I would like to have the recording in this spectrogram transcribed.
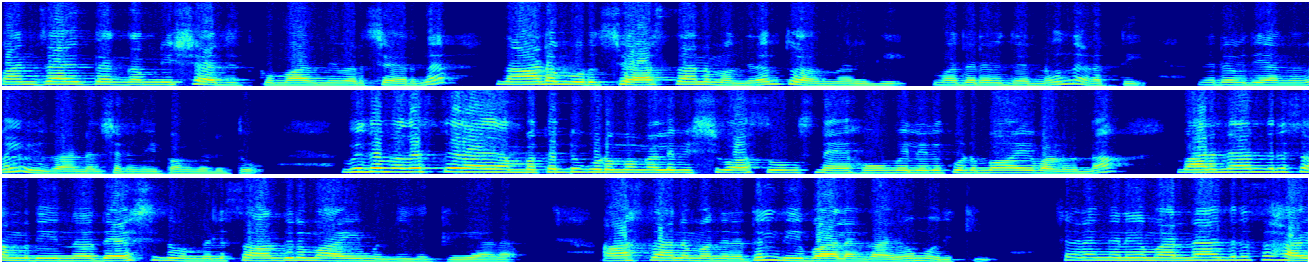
പഞ്ചായത്ത് അംഗം നിഷ അജിത് കുമാർ എന്നിവർ ചേർന്ന് നാട് മുറിച്ച് ആസ്ഥാന മന്ദിരം തുറന്നു നൽകി മധുര വിതരണവും നടത്തി. നിരവധി അംഗങ്ങൾ ഉദ്ഘാടന ചടങ്ങിൽ പങ്കെടുത്തു. വിവിധ മതസ്ഥരായ അമ്പത്തെട്ട് കുടുംബങ്ങളുടെ വിശ്വാസവും സ്നേഹവും വലിയൊരു കുടുംബമായി വളർന്ന മരണാനന്തര സമിതി ഇന്ന് ദേശത്തിന് മുന്നിൽ സാന്ത്വനമായി മുന്നിൽ നിൽക്കുകയാണ്. ആസ്ഥാന മന്ദിരത്തിൽ ദീപാലങ്കാരവും ഒരുക്കി. ചടങ്ങിന് മരണാനന്തര സഹായ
